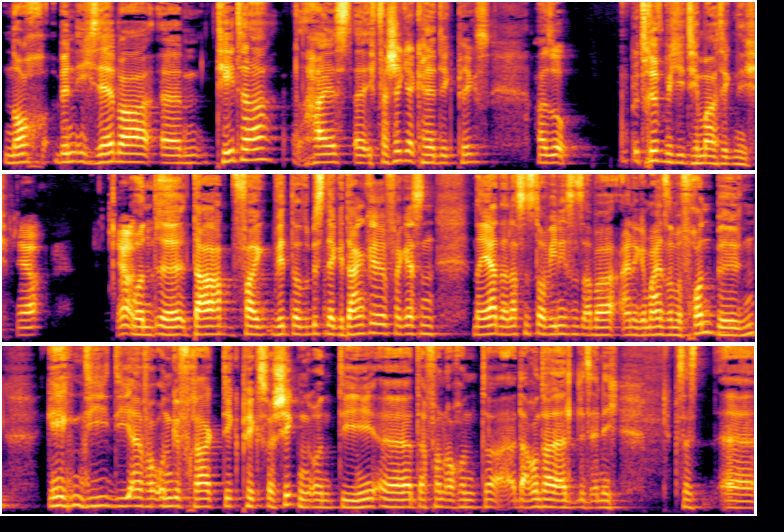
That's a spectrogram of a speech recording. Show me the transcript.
noch bin ich selber ähm, Täter, heißt, äh, ich verschicke ja keine Dickpics, also betrifft mich die Thematik nicht. Ja. Ja, und äh, da wird da so ein bisschen der Gedanke vergessen, naja, dann lass uns doch wenigstens aber eine gemeinsame Front bilden, gegen die, die einfach ungefragt Dickpics verschicken und die äh, davon auch unter, darunter halt letztendlich, was heißt, äh,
